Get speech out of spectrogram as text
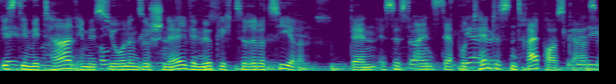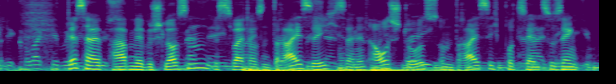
ist die Methanemissionen so schnell wie möglich zu reduzieren. Denn es ist eines der potentesten Treibhausgase. Deshalb haben wir beschlossen, bis 2030 seinen Ausstoß um 30 Prozent zu senken.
